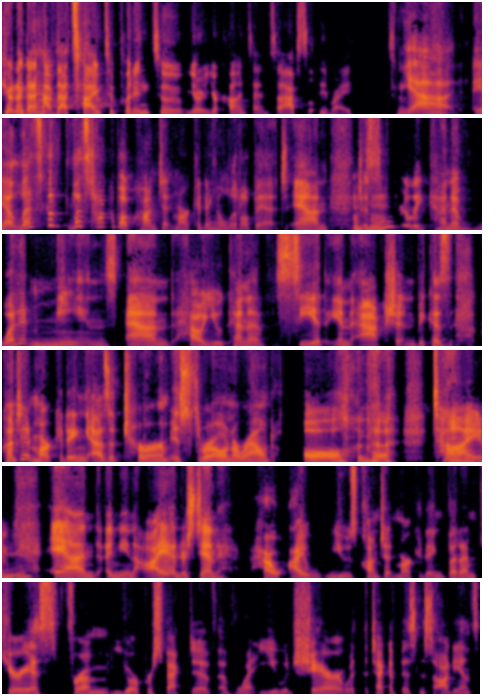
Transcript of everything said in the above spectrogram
you're not going to have that time to put into your your content so absolutely right yeah yeah let's go let's talk about content marketing a little bit and just mm-hmm. really kind of what it means and how you kind of see it in action because content marketing as a term is thrown around all the time mm-hmm. and i mean i understand how I use content marketing, but I'm curious from your perspective of what you would share with the Tech of Business audience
